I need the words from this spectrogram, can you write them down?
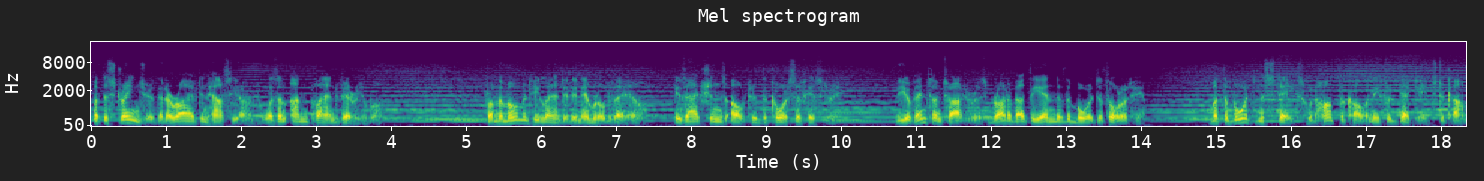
But the stranger that arrived in Halcyon was an unplanned variable. From the moment he landed in Emerald Vale, his actions altered the course of history. The events on Tartarus brought about the end of the board's authority. But the board's mistakes would haunt the colony for decades to come.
